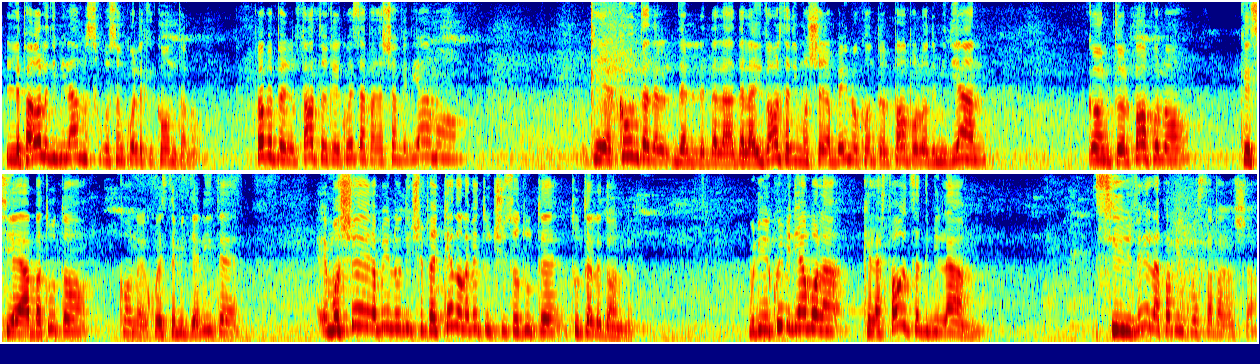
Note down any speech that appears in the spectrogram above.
le parole di Bilam sono quelle che contano. Proprio per il fatto che in questa parasha vediamo che racconta del, del, della, della, rivolta di Moshe Rabbeinu contro il popolo di Midian, contro il popolo che si è abbattuto con queste midianite. E Moshe Rabbeinu dice perché non avete ucciso tutte, tutte le donne? Vuol dire, qui vediamo la, che la forza di Bilam si rivela proprio in questa parasha,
